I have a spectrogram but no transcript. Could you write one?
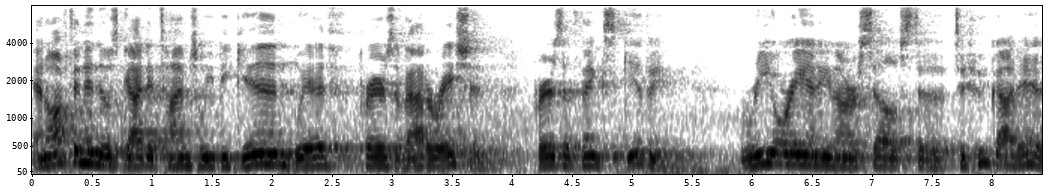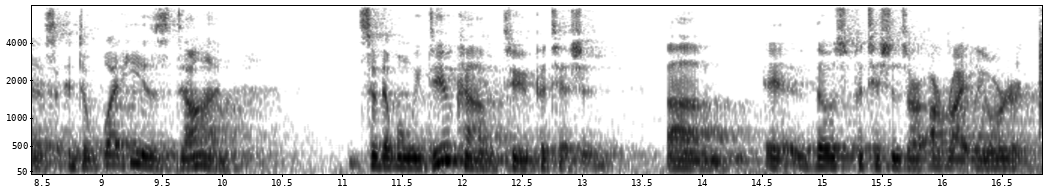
And often in those guided times, we begin with prayers of adoration, prayers of thanksgiving, reorienting ourselves to, to who God is and to what He has done, so that when we do come to petition, um, it, those petitions are, are rightly ordered.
